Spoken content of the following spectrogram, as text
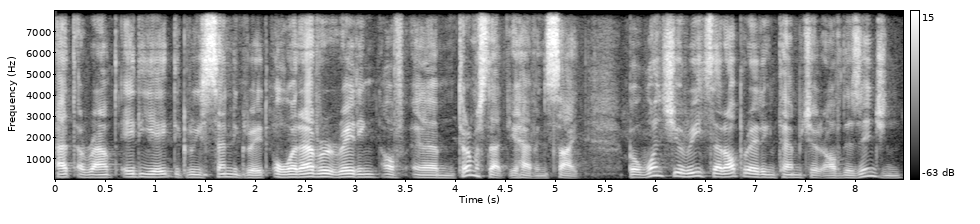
at around 88 degrees centigrade or whatever rating of um, thermostat you have inside. But once you reach that operating temperature of this engine,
